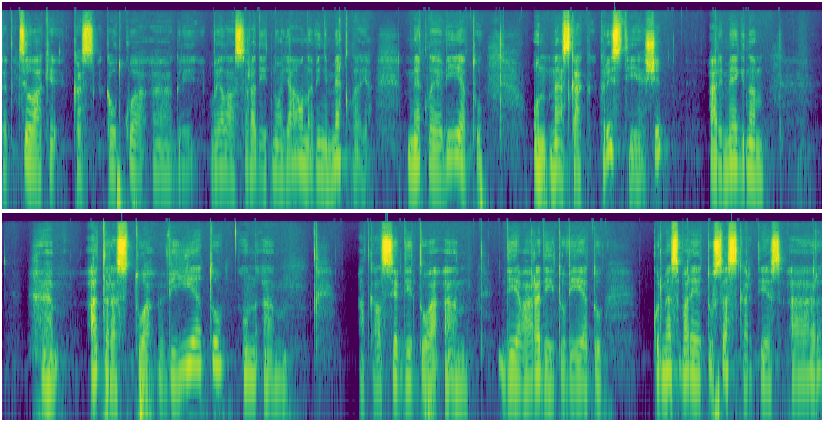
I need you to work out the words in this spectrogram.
tad cilvēki, kas kaut ko uh, grib, vēlās radīt no jauna, viņi meklēja, meklēja vietu, uh, Un mēs kā kristieši arī mēģinām um, atrast to vietu un um, atkal sirdī to um, dievā radītu vietu, kur mēs varētu saskarties ar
